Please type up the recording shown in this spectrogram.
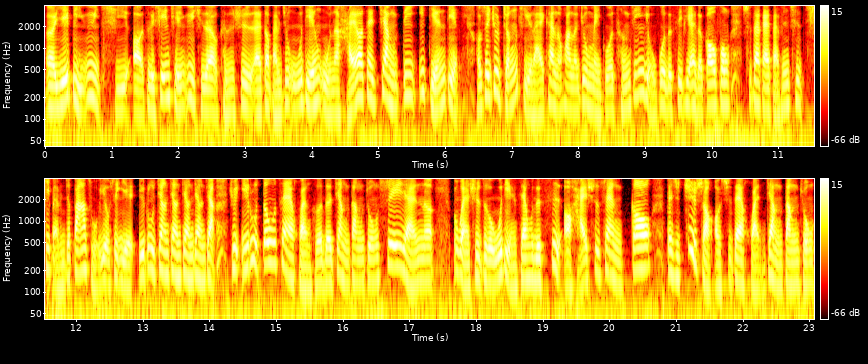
呃，也比预期啊、呃，这个先前预期的可能是来到百分之五点五呢，还要再降低一点点。好，所以就整体来看的话呢，就美国曾经有过的 CPI 的高峰是大概百分之七、百分之八左右，所以也一路降降降降降，就一路都在缓和的降当中。虽然呢，不管是这个五点三或者四哦，还是算高，但是至少哦是在缓降当中。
